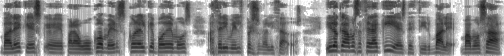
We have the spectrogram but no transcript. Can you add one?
¿vale? Que es eh, para WooCommerce, con el que podemos hacer emails personalizados. Y lo que vamos a hacer aquí es decir, vale, vamos a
